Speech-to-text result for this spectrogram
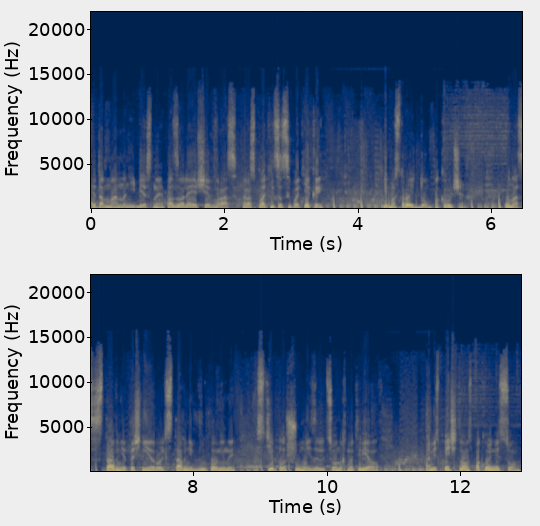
Это манна небесная, позволяющая в раз расплатиться с ипотекой и построить дом покруче. У нас ставни, точнее роль ставни, выполнены из тепло, шума, изоляционных материалов. Обеспечит вам спокойный сон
